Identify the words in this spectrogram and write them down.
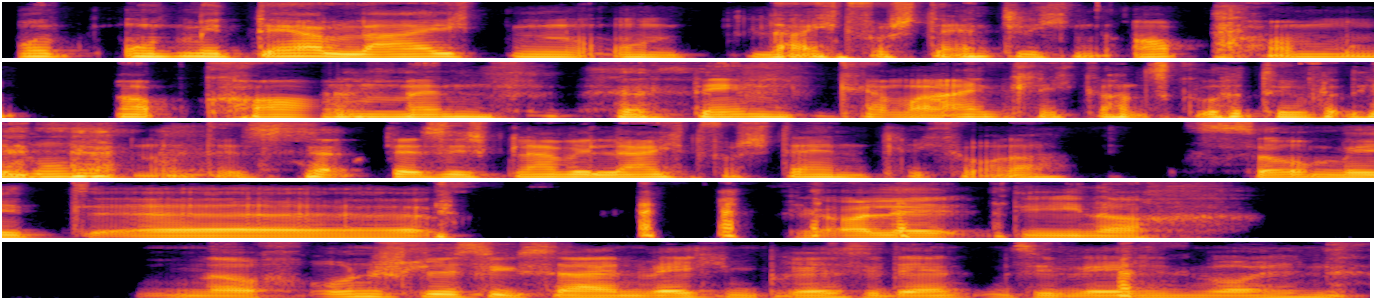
Und, und mit der leichten und leicht verständlichen Abkommen, Abkommen, dem können wir eigentlich ganz gut über die Runden. Und das, das ist, glaube ich, leicht verständlich, oder? Somit äh, für alle, die noch noch unschlüssig sein, welchen Präsidenten Sie wählen wollen.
